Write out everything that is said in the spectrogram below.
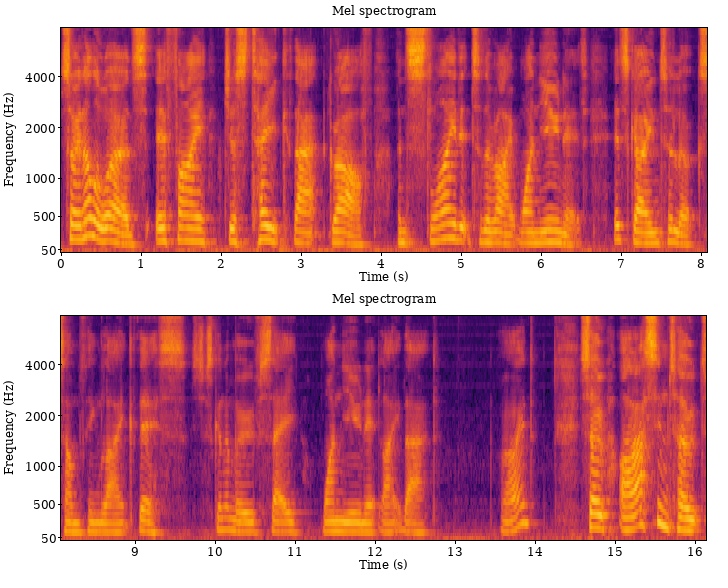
So in other words, if I just take that graph and slide it to the right one unit, it's going to look something like this. It's just going to move, say, one unit like that. Alright? So our asymptote,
